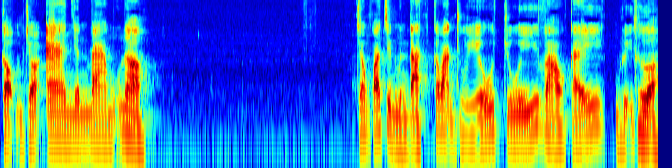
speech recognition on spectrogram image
cộng cho A nhân 3 mũ N. Trong quá trình mình đặt các bạn chủ yếu chú ý vào cái lũy thừa.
